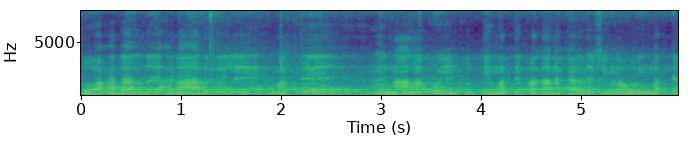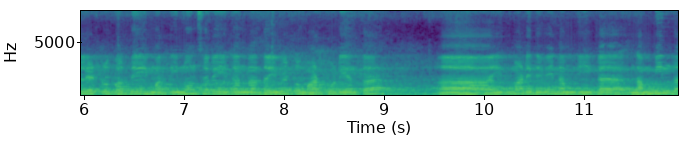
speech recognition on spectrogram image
ಸೊ ಅದಲ್ಲದೆ ಅದಾದ ಮೇಲೆ ಮತ್ತೆ ನಾಲ್ಕು, ಎಂಟಕ್ಕೆ ಮತ್ತೆ ಪ್ರಧಾನ ಕಾರ್ಯದರ್ಶಿಗಳು ಅವ್ರಿಗೆ ಮತ್ತೆ ಲೆಟ್ರ್ ಬರೆದು, ಮತ್ತೆ ಇನ್ನೊಂದು ಸರಿ ಇದನ್ನು ದಯವಿಟ್ಟು ಮಾಡಿಕೊಡಿ ಅಂತ ಇದು ಮಾಡಿದ್ದೀವಿ. ನಮಗೀಗ ನಮ್ಮಿಂದ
